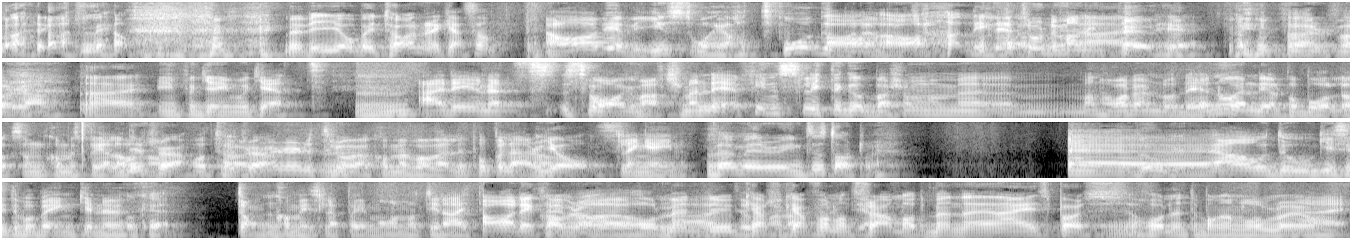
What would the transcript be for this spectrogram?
verkligen. Men vi jobbar i Turner i kassan. Ja, det är vi. Just åh, jag har två gubbar Ja, den ja, det det, trodde man inte inför, förra, Nej. inför Game Week 1. Nej, det är ju en rätt svag match, men det finns lite gubbar som eh, man har där ändå. Det är nog en del på Boldock som kommer spela honom. tror jag, Och det tror Turner jag. det tror jag kommer vara väldigt populär att Ja. slänga in. Vem är det du inte startar? Eh, ja, och Dogi sitter på bänken nu. Okej. De kommer ju släppa in mål mot United. Ja, det kommer de. hålla Men du tummarna kanske kan få något framåt. Men eh, nej, Spurs håller inte många nollor i år. Nej.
